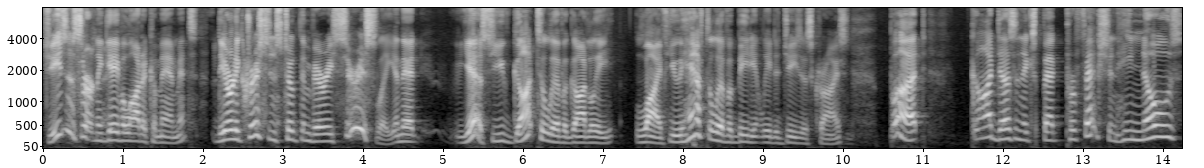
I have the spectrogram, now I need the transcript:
Jesus certainly gave a lot of commandments. The early Christians took them very seriously, and that, yes, you've got to live a godly life. You have to live obediently to Jesus Christ, but God doesn't expect perfection. He knows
